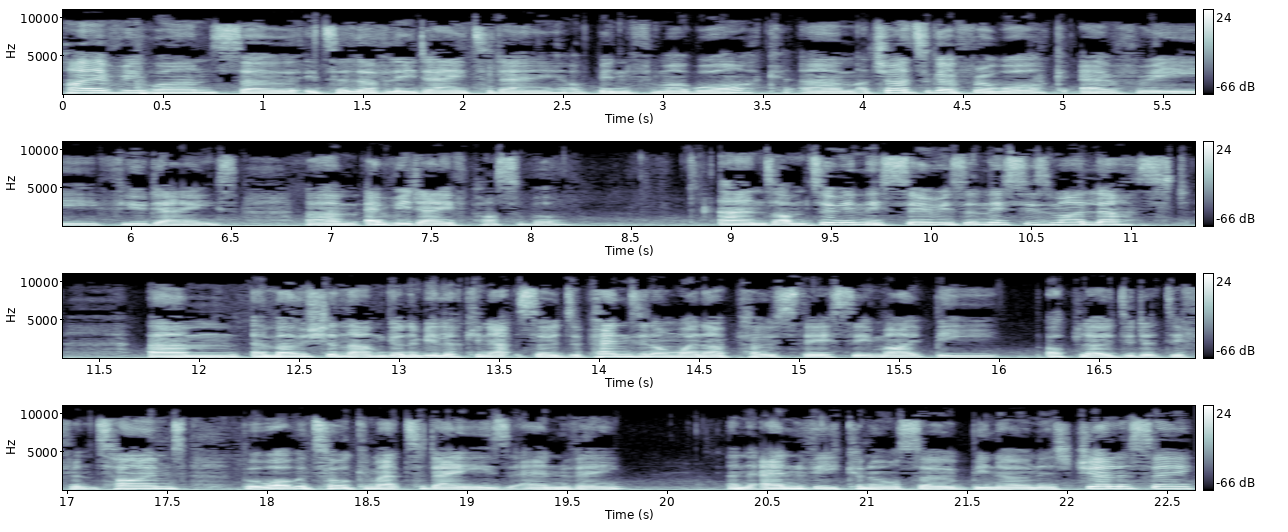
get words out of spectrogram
Hi everyone, so it's a lovely day today. I've been for my walk. Um, I try to go for a walk every few days, um, every day if possible. And I'm doing this series and this is my last um, emotion that I'm going to be looking at. So depending on when I post this, it might be uploaded at different times. But what we're talking about today is envy. And envy can also be known as jealousy.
